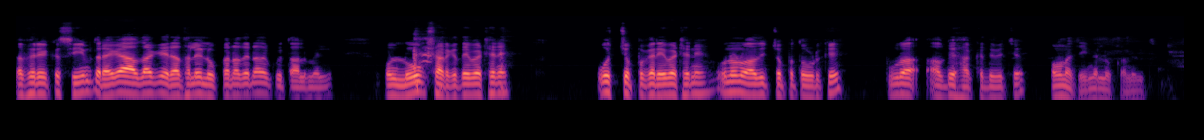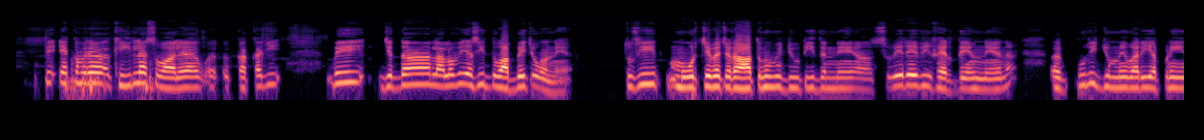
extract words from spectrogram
ਤਾਂ ਫਿਰ ਇੱਕ ਸੀਮਤ ਰਹਿ ਗਿਆ ਆਪਦਾ ਘੇਰਾ ਥੱਲੇ ਲੋਕਾਂ ਨਾਲ ਇਹਨਾਂ ਦਾ ਕੋਈ ਤਾਲਮੇਲ ਨਹੀਂ। ਹੁਣ ਲੋਕ ਸੜਕ ਤੇ ਬੈਠੇ ਨੇ ਉਹ ਚੁੱਪ ਕਰੇ ਬੈਠੇ ਨੇ ਉਹਨਾਂ ਨੂੰ ਆਪਦੀ ਚੁੱਪ ਤੋੜ ਕੇ ਪੂਰਾ ਆਪਦੇ ਹੱਕ ਦੇ ਵਿੱਚ ਆਉਣਾ ਚਾਹੀਦਾ ਲੋਕਾਂ ਦੇ ਵਿੱਚ। ਤੇ ਇੱਕ ਮੇਰਾ ਅਖੀਰਲਾ ਸਵਾਲ ਆ ਅ, ਕਾਕਾ ਜੀ ਵੀ ਜਿੱਦਾਂ ਲਾ ਲਓ ਵੀ ਅਸੀਂ ਦੁਆਬੇ ਚ ਆਉਂਦੇ ਆ ਤੁਸੀਂ ਮੋਰਚੇ ਵਿੱਚ ਰਾਤ ਨੂੰ ਵੀ ਡਿਊਟੀ ਦਿੰਨੇ ਆ ਸਵੇਰੇ ਵੀ ਫਿਰਦੇ ਹੁੰਨੇ ਆ ਨਾ ਅ, ਪੂਰੀ ਜ਼ਿੰਮੇਵਾਰੀ ਆਪਣੀ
